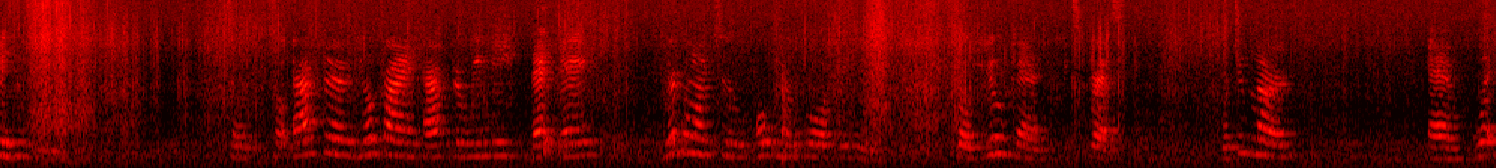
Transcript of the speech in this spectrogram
can do things. So, so after, you'll find after we meet that day, we're going to open the floor for you. So you can express what you've learned and what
